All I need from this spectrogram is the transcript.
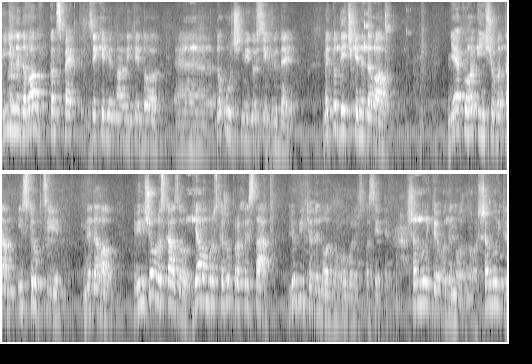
Він їм не давав конспект, з яким він мав йти до, до учнів і до всіх людей. Методички не давав, ніякого іншого там інструкції не давав. Він що розказував? Я вам розкажу про Христа. Любіть один одного, говорить Спаситель. Шануйте один одного, шануйте.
